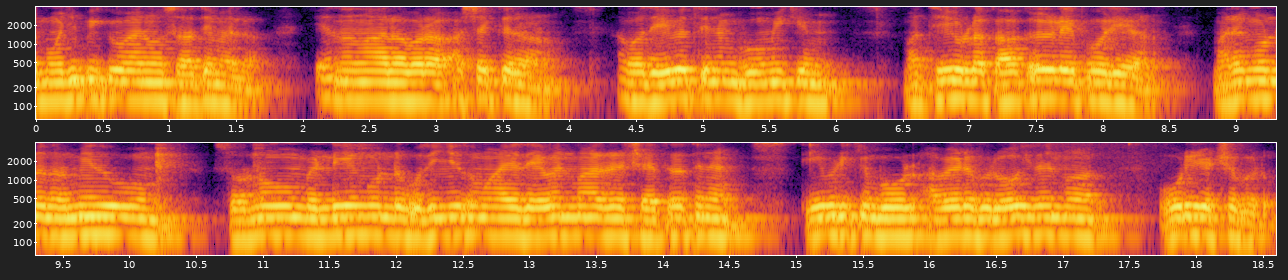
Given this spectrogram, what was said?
മോചിപ്പിക്കുവാനോ സാധ്യമല്ല. എന്നാൽ അവർ അശക്തരാണ്. അവ ദൈവത്തിനും ഭൂമിക്കും മധ്യയുള്ള കാക്കകളെ പോലെയാണ്. മരം കൊണ്ട് നിർമ്മിതവും സ്വർണവും വെള്ളിയും കൊണ്ട് പൊതിഞ്ഞതുമായ ദേവന്മാരുടെ ക്ഷേത്രത്തിന് തീപിടിക്കുമ്പോൾ അവയുടെ പുരോഹിതന്മാർ ഓടി രക്ഷപ്പെടും.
